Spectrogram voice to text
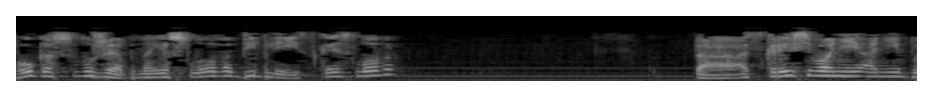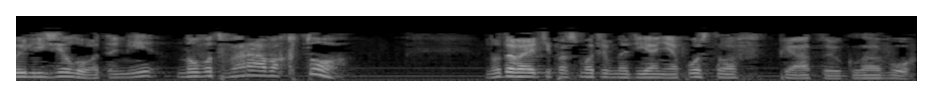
богослужебное слово, библейское слово. Да, скорее всего, они, они были зелотами, но вот Варава кто? Ну, давайте посмотрим на Деяния апостолов, пятую главу.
